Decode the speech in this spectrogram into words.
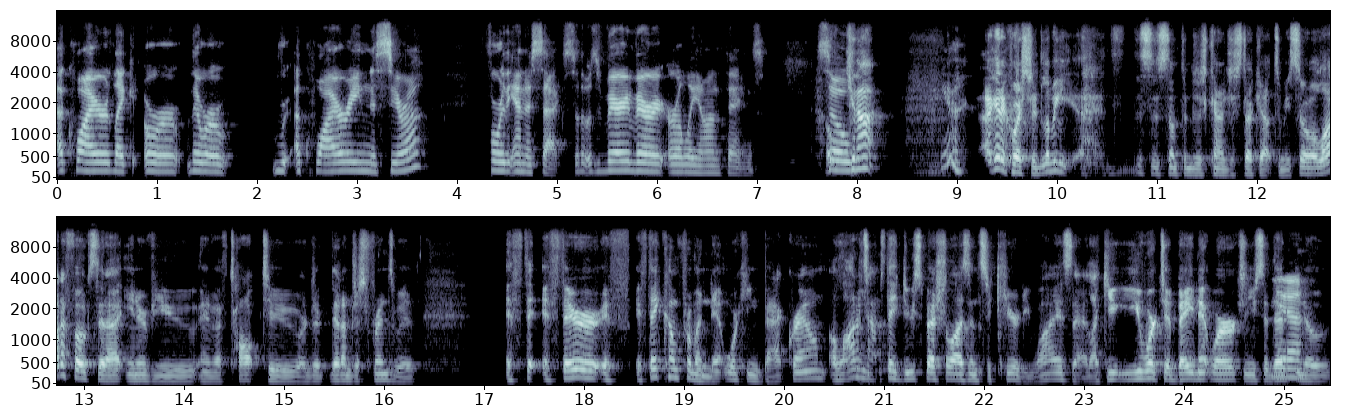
acquired like, or they were re- acquiring Nicira for the NSX. So that was very, very early on things. Oh, so oh, can I? Yeah. I got a question. Let me. This is something that just kind of just stuck out to me. So a lot of folks that I interview and I've talked to, or that I'm just friends with, if they, if they're if if they come from a networking background, a lot of hmm. times they do specialize in security. Why is that? Like you you worked at Bay Networks and you said that yeah. you know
